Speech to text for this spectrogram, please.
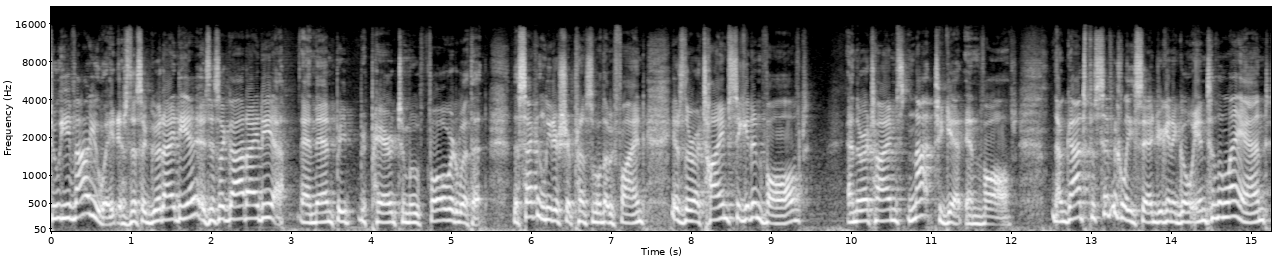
to evaluate is this a good idea? Is this a God idea? And then be prepared to move forward with it. The second leadership principle that we find is there are times to get involved and there are times not to get involved. Now, God specifically said you're going to go into the land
